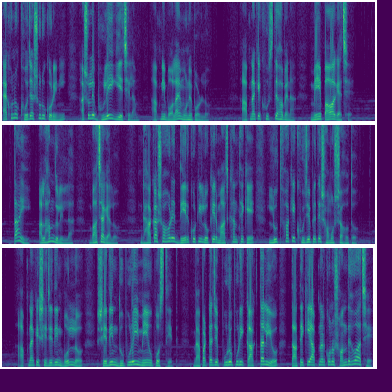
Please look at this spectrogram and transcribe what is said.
এখনও খোঁজা শুরু করিনি, আসলে ভুলেই গিয়েছিলাম, আপনি বলায় মনে পড়ল। আপনাকে খুঁজতে হবে না, মেয়ে পাওয়া গেছে। তাই, আলহামদুলিল্লাহ, বাঁচা গেল। ঢাকা শহরে দেড় কোটি লোকের মাঝখান থেকে লুৎফাকে খুঁজে পেতে সমস্যা হতো। আপনাকে সে যেদিন বলল, সেদিন দুপুরেই মেয়ে উপস্থিত। ব্যাপারটা যে পুরোপুরি কাকতালীয়, তাতে কি আপনার কোনো সন্দেহ আছে?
